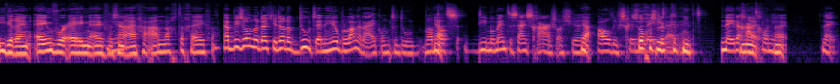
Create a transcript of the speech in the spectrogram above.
iedereen één voor één even zijn eigen aandacht te geven. Ja, bijzonder dat je dat ook doet en heel belangrijk om te doen. Want Ja. dat, die momenten zijn schaars als je Ja. al die verschillende Soms lukt het niet. Nee, dat gaat Nee, gewoon niet. nee.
